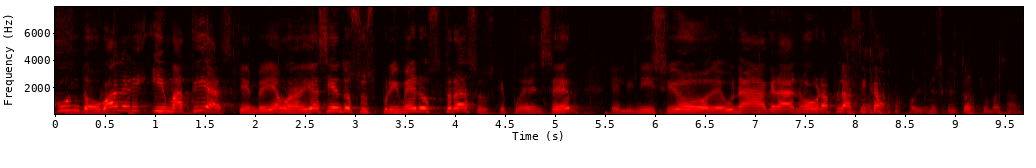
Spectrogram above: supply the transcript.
Facundo, Valery y Matías, quien veíamos ahí haciendo sus primeros trazos, que pueden ser el inicio de una gran obra plástica o de un escritor, ¿quién va a saber?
